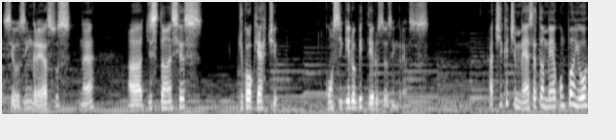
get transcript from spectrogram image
seus ingressos né, a distâncias de qualquer tipo, conseguir obter os seus ingressos. A Ticketmaster também acompanhou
